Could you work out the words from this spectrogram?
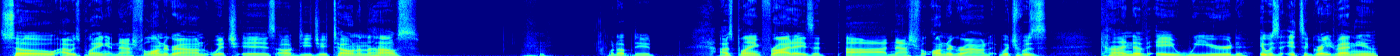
so I was playing at Nashville Underground, which is oh DJ Tone in the house. what up, dude? I was playing Fridays at uh, Nashville Underground, which was kind of a weird. It was it's a great venue,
